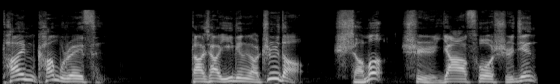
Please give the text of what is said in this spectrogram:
time compression。大家一定要知道什么是压缩时间。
